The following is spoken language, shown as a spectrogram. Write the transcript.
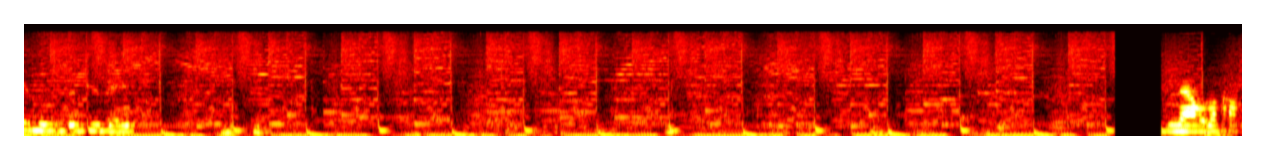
in these did you do? Now the hot.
